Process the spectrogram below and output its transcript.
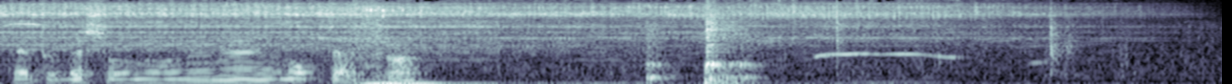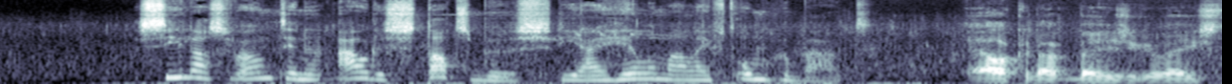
ik heb er best wel nog een, een, optetter hoor. Silas woont in een oude stadsbus die hij helemaal heeft omgebouwd. Elke dag bezig geweest.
